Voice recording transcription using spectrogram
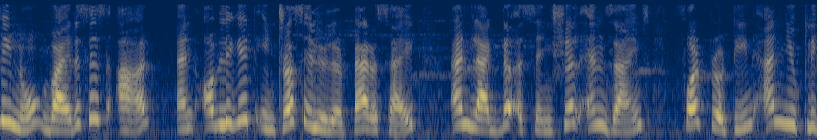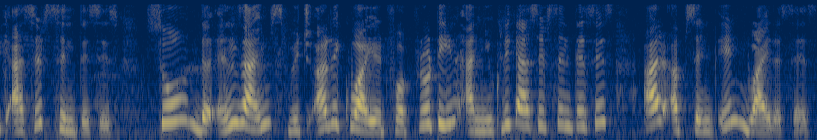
we know, viruses are an obligate intracellular parasite and lack the essential enzymes for protein and nucleic acid synthesis. So, the enzymes which are required for protein and nucleic acid synthesis are absent in viruses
